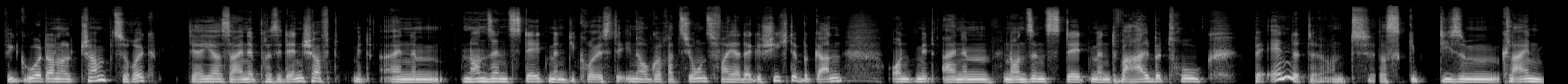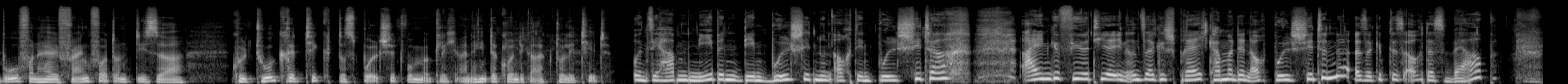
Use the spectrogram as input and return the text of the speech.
Figur Donald Trump zurück der ja seine Präsidentschaft mit einem Nonsens-Statement, die größte Inaugurationsfeier der Geschichte begann und mit einem Nonsens-Statement Wahlbetrug beendete. Und das gibt diesem kleinen Buch von Harry Frankfurt und dieser Kulturkritik des Bullshit womöglich eine hintergründige Aktualität. Und Sie haben neben dem Bullshit nun auch den Bullshitter eingeführt hier in unser Gespräch. Kann man denn auch bullshitten? Also gibt es auch das Verb?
